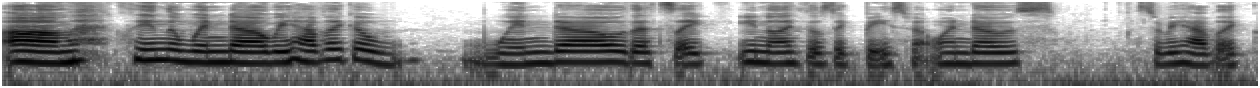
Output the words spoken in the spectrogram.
Um, clean the window. We have like a window that's like you know like those like basement windows so we have like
